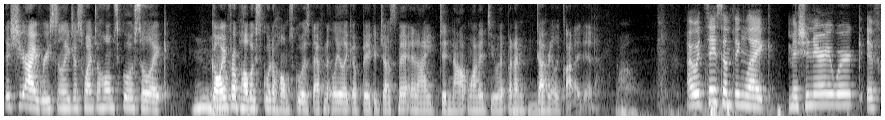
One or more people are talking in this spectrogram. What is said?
this year I recently just went to homeschool, so like Hmm. going from public school to homeschool is definitely like a big adjustment and I did not want to do it, but I'm definitely glad I did. Wow. I would say something like missionary work if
